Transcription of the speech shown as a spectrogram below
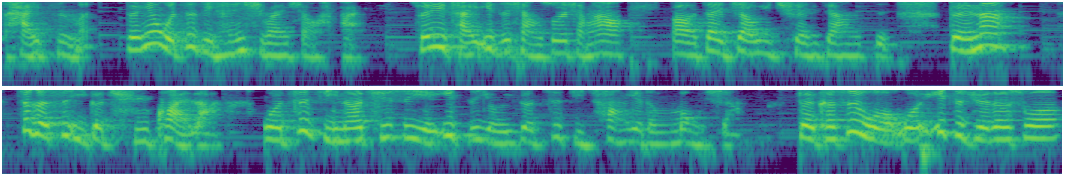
孩子们，对，因为我自己很喜欢小孩。所以才一直想说想要呃在教育圈这样子，对，那这个是一个区块啦。我自己呢，其实也一直有一个自己创业的梦想，对。可是我我一直觉得说，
